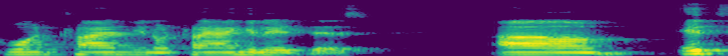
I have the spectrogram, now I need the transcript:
go and try and you know triangulate this um, it's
